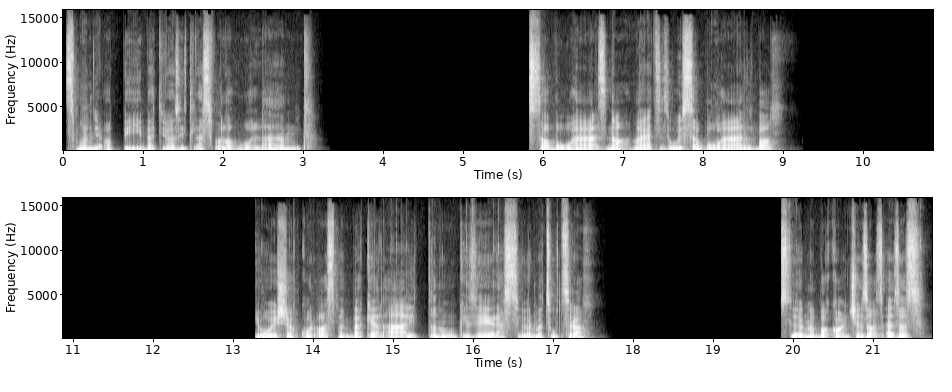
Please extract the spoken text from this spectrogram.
Ezt mondja, a P betű az itt lesz valahol lent. Szabóház. Na, mehetsz az új szabóházba. Jó, és akkor azt meg be kell állítanunk izére szőrme cuccra. Szőrme bakancs, ez az, ez az.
